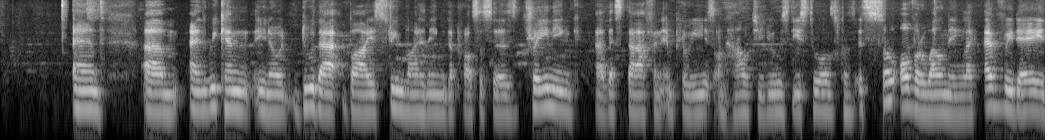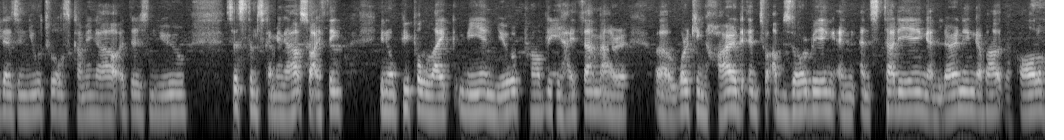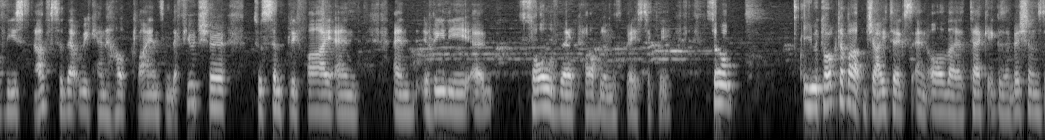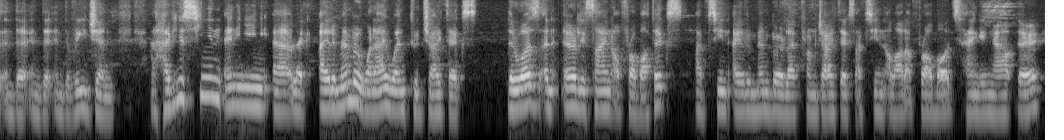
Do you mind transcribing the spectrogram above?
and um, and we can you know do that by streamlining the processes training uh, the staff and employees on how to use these tools because it's so overwhelming. Like every day there's new tools coming out there's new systems coming out. So i think you know people like me and you probably Haitham are uh, working hard into absorbing and, and studying and learning about all of these stuff so that we can help clients in the future to simplify and and really uh, solve their problems basically so you talked about GITEX and all the tech exhibitions in the in the in the region. Have you seen any uh, like I remember when I went to GITEX, there was an early sign of robotics. I've seen I remember like from GITEX, I've seen a lot of robots hanging out there.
